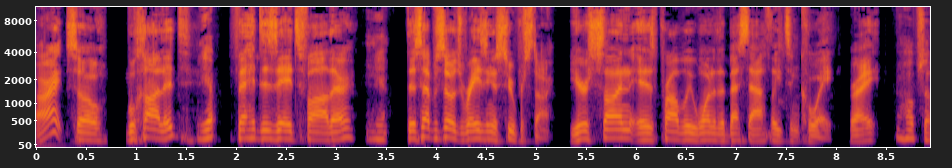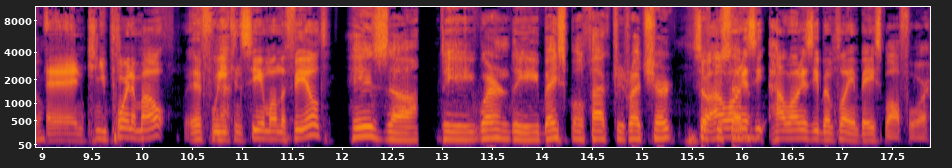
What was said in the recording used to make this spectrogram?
All right, so Bukhalid, Yep. Fahad Zaid's father. Yep. This episode's raising a superstar. Your son is probably one of the best athletes in Kuwait, right? I hope so. And can you point him out if we Yeah. can see him on the field? He's uh, the wearing the baseball factory red shirt. So how long 57. has he how long has he been playing baseball for?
